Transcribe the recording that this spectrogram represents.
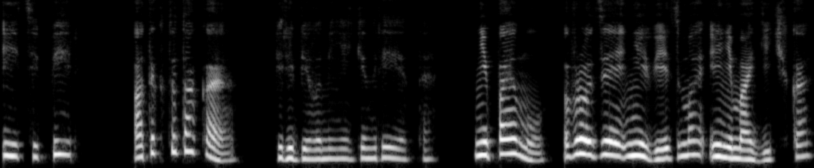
И теперь... «А ты кто такая?» – перебила меня Генриетта. «Не пойму. Вроде не ведьма и не магичка».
